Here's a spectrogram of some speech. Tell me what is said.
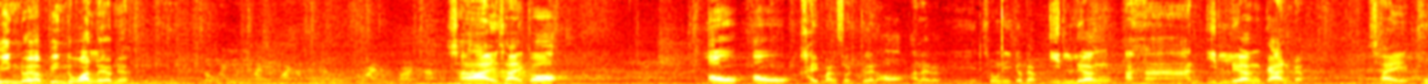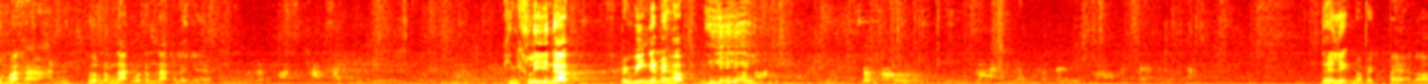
วิ่งด้วยครับวิ่งทุกวันเลยครับเนี่ยลงในที่นี้หมายถึงว่าจะขึ้นหุ่นด้วยหรือว่าจะใช่ใช่ก็ เอาเอาไขมันส่วนเกินออกอะไรแบบนี้ ช่วงนี้ก็แบบอินเรื่องอาหาร อินเรื่องการแบบใช้คุมอาหารเพิ่มน้ำหนักลดน้ำหนักอะไรเงี้ยอืมแบบมาทางสายนี้กินคลีนครับ ไปวิ่งกันไหมครับ นี่ แบบเรารูปร่างอย่างนี้แล้วมีแบบไดเรกมาแปลกๆเรื่องยังไดเล็กมาแปลกๆเหรอ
